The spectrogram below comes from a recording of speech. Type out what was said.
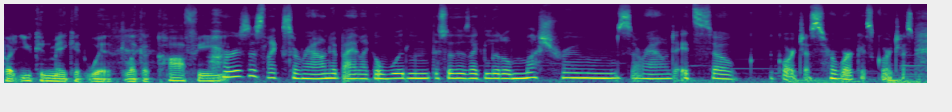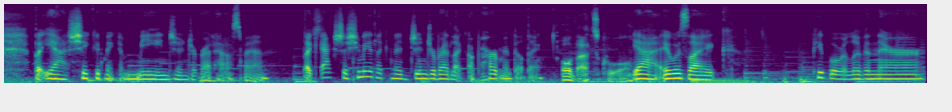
but you can make it with like a coffee. Hers is like surrounded by like a woodland, so there's like little mushrooms around. It's so gorgeous. Her work is gorgeous. But yeah, she could make a mean gingerbread house, man. Like actually, she made like in a gingerbread like apartment building. oh, that's cool. Yeah, it was like people were living there.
